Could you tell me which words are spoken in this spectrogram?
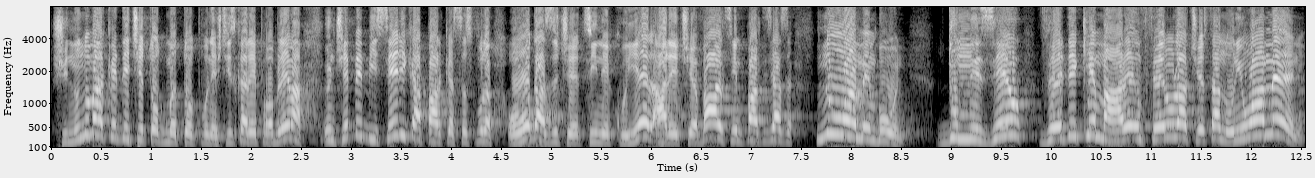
Și nu numai că de ce tot mă tot pune, știți care e problema? Începe biserica parcă să spună, o, da, zice, ține cu el, are ceva, îl simpatizează. Nu, oameni buni! Dumnezeu vede chemare în felul acesta în unii oameni.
